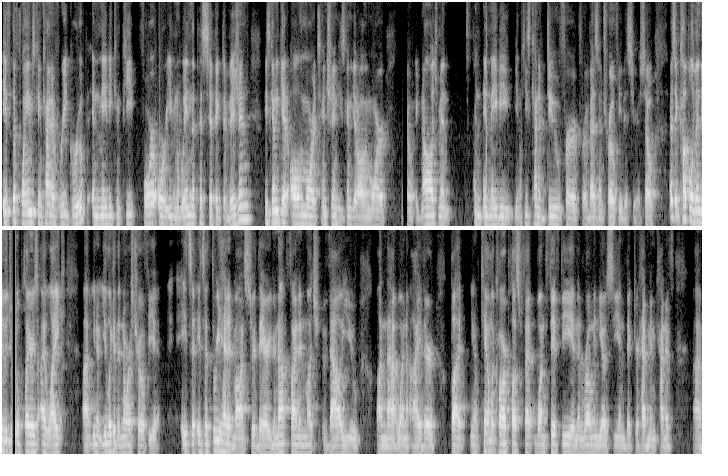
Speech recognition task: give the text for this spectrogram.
if the Flames can kind of regroup and maybe compete for or even win the Pacific Division, he's going to get all the more attention. He's going to get all the more you know, acknowledgement. And, and maybe you know he's kind of due for for a Vezina Trophy this year. So there's a couple of individual players I like. Uh, you know, you look at the Norris Trophy; it's a it's a three headed monster there. You're not finding much value on that one either. But you know, Cale Makar plus 150, and then Roman Josi and Victor Hedman kind of uh,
